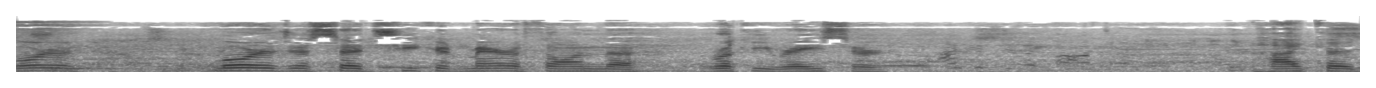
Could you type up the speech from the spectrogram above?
Laura, Laura just said she could marathon the Rookie Racer. I could do it all day. I could,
